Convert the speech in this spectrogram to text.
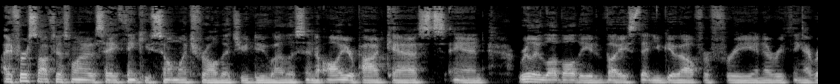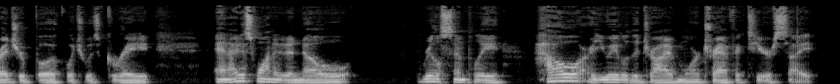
I first off just wanted to say thank you so much for all that you do. I listen to all your podcasts and really love all the advice that you give out for free and everything. I read your book, which was great. And I just wanted to know, real simply, how are you able to drive more traffic to your site?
